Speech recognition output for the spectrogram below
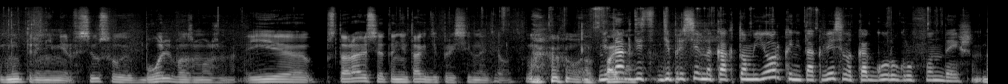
внутренний мир, всю свою боль, возможно. И стараюсь это не так депрессивно делать. Не так депрессивно, как Том Йорк, и не так весело, как Guru Groove Foundation.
